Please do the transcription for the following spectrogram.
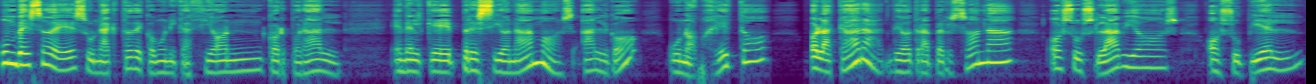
Un beso es un acto de comunicación corporal en el que presionamos algo, un objeto o la cara de otra persona o sus labios o su piel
